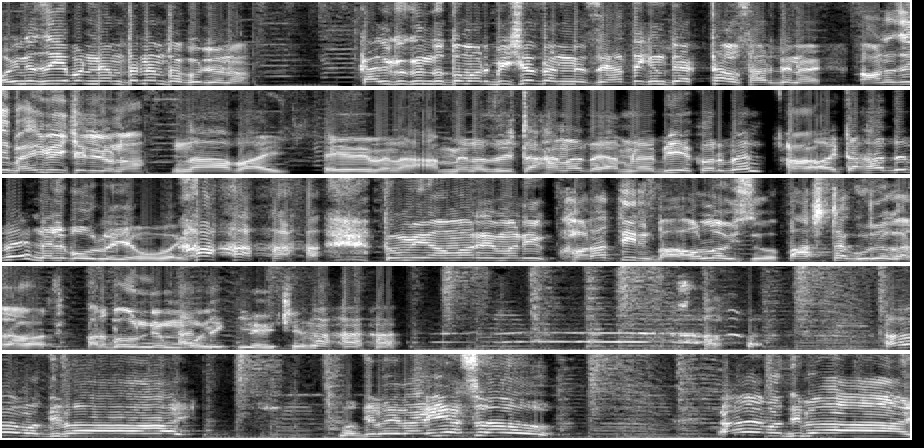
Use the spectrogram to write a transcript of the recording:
ওই না যে এবার নেমতা নেমতা করিও না। কালকে কিন্তু তোমার বিশেষ জানিয়েছে হাতে কিন্তু একটাও ছাড় দে নাই। আমার যে ভাই ভাই খেললো না। না ভাই এই হইবে না। আপনারা যদি টাকা না দেয় আপনারা বিয়ে করবেন? হ্যাঁ। ওই টাকা দেবে নাহলে বউ লই যাব ভাই। তুমি আমারে মানে খরাতির ভাও লইছো পাঁচটা ঘুরে করাবার আর বউ নেম কি হয়েছে হ্যাঁ মদি ভাই। মদি ভাই বাড়ি আছো? হ্যাঁ মদি ভাই।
